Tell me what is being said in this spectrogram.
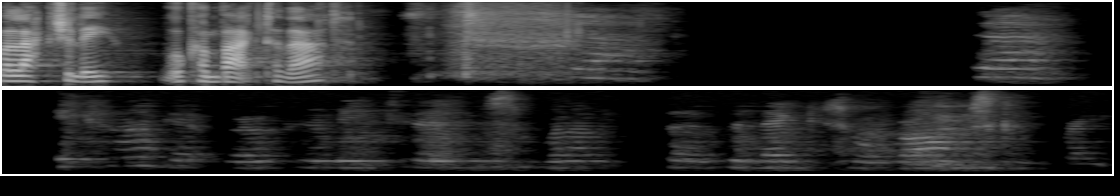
Well, actually, we'll come back to that. It can get broken because one of the, the legs or arms can break.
